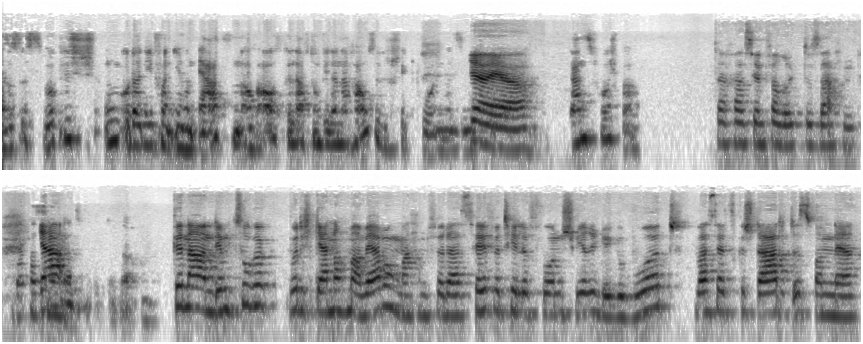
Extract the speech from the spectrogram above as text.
also es ist wirklich, oder die von ihren Ärzten auch ausgelacht und wieder nach Hause geschickt wurden. ja, ja. Ganz furchtbar. Da passieren verrückte Sachen. Da passieren ja, ganz verrückte Sachen. Genau, in dem Zuge würde ich gerne nochmal Werbung machen für das Hilfetelefon Schwierige Geburt, was jetzt gestartet ist von der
